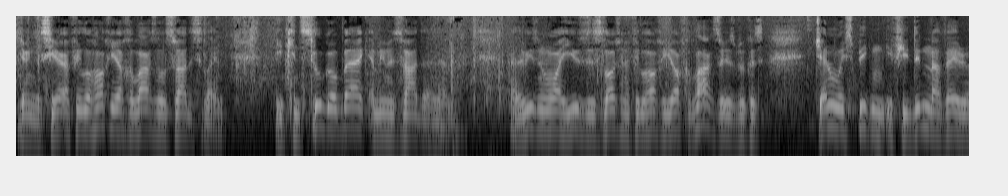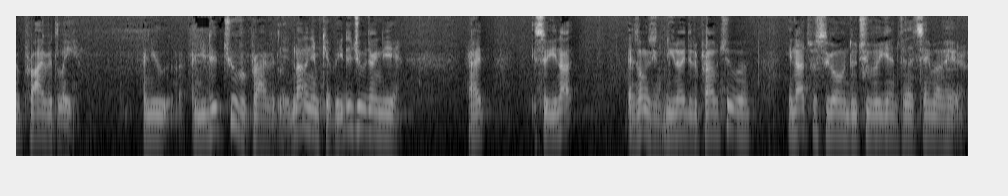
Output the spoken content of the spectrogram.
during this year. Afilu hochi yachalach zol svadis aleim. You can still go back and be misvada in them. And the reason why he uses this lotion afilu hochi yachalach is because generally speaking, if you did an avera privately, and you and you did tshuva privately, not in Yom Kippur, you did tshuva during the year, right? So you're not, as long as you, you know you did a private tshuva, you're not supposed to go and do tshuva again for that same avera.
